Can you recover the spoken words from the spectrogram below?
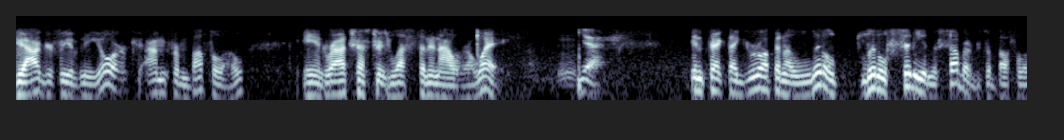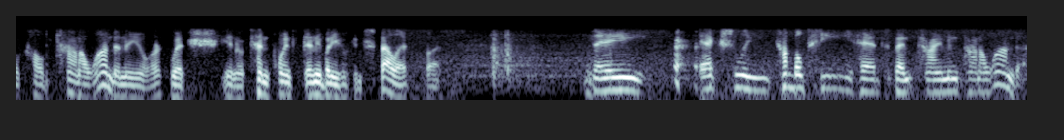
geography of New York, I'm from Buffalo, and Rochester's less than an hour away. Yeah. In fact, I grew up in a little little city in the suburbs of Buffalo called Tonawanda, New York, which you know, ten points to anybody who can spell it. But they actually Tumblety had spent time in Tonawanda,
